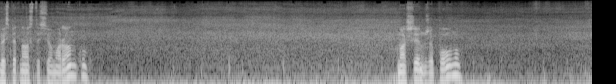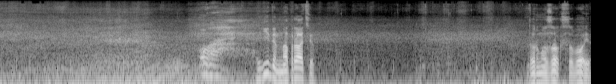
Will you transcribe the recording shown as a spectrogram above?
Десь 15 сьома ранку. Машин вже повно. Їдемо на працю. Тормозок з собою.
